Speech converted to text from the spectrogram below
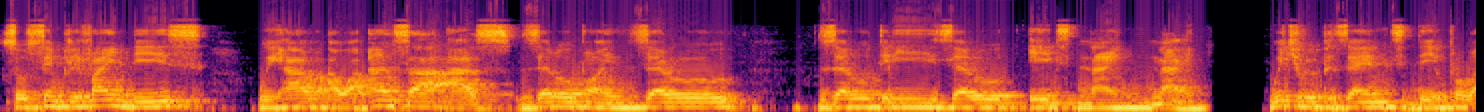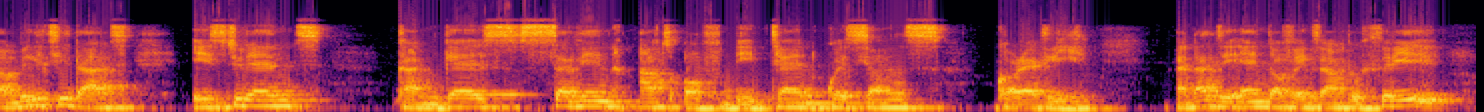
so simplifying this we have our answer as 0 0.003089 which represents the probability that a student can guess 7 out of the 10 questions correctly. And that's the end of example 3.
